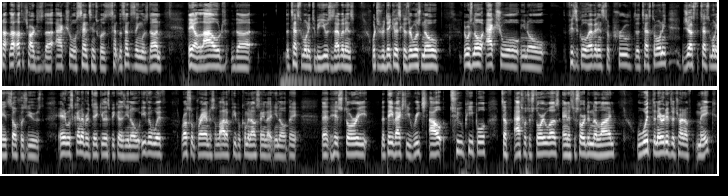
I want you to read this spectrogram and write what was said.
not, not the charges, the actual sentence was the sentencing was done. They allowed the the testimony to be used as evidence, which is ridiculous because there was no there was no actual you know physical evidence to prove the testimony. Just the testimony itself was used, and it was kind of ridiculous because you know even with Russell Brand, there's a lot of people coming out saying that you know they that his story that they've actually reached out to people to ask what their story was, and if their story didn't align with the narrative they're trying to make,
